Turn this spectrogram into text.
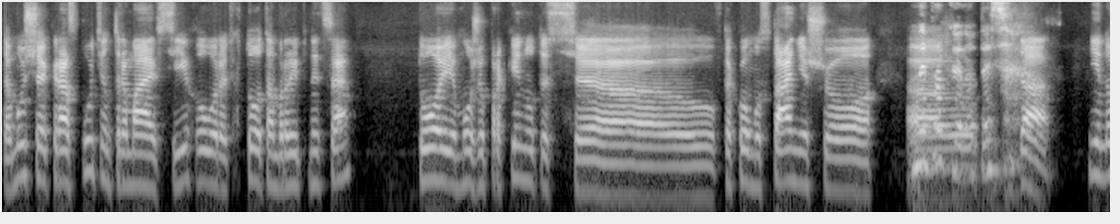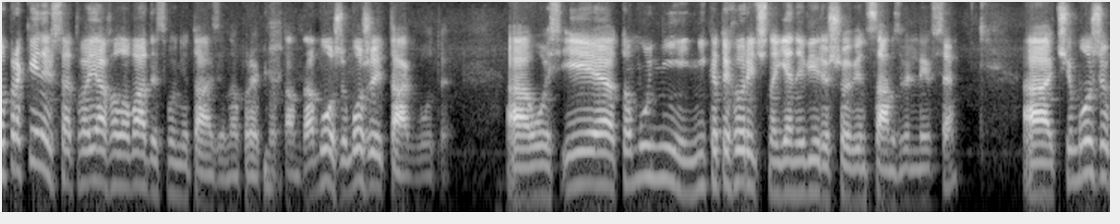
Тому що якраз Путін тримає всіх, говорить, хто там рипнеться, той може прокинутись е, в такому стані, що е, Не прокинутись. Да. Ні, ну прокинешся, твоя голова десь в унітазі, наприклад. Там, да, може, може і так бути. А, ось, і тому ні, ні категорично я не вірю, що він сам звільнився. А, чи може,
